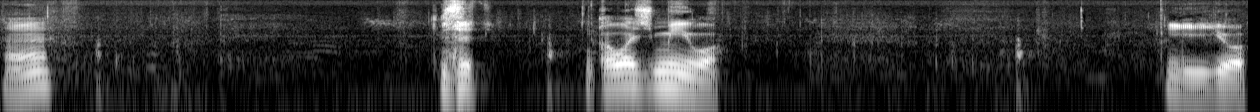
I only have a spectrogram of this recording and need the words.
А? Взять, возьми его. Ее.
